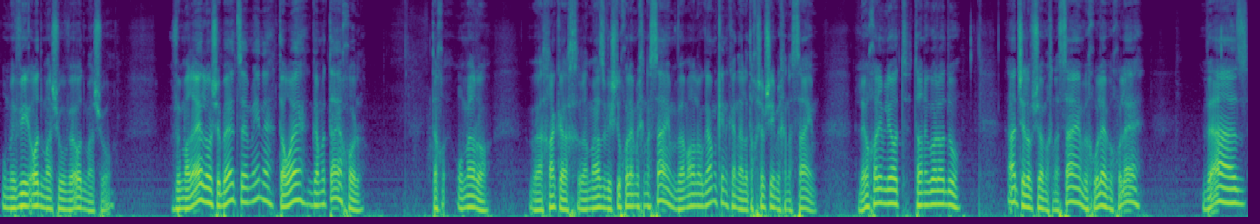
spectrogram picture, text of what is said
הוא מביא עוד משהו ועוד משהו, ומראה לו שבעצם, הנה, אתה רואה, גם אתה יכול. אתה, הוא אומר לו, ואחר כך רמז והשליכו להם מכנסיים, ואמר לו גם כן כנ"ל, אתה חושב שעם מכנסיים לא יכולים להיות תרנגול הודו? עד שלבשו המכנסיים וכולי וכולי, ואז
